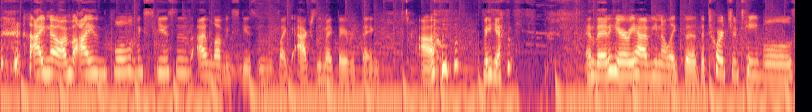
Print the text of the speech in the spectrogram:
I know I'm I'm full of excuses. I love excuses. It's like actually my favorite thing. Um, but yes. And then here we have you know like the the torture tables.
